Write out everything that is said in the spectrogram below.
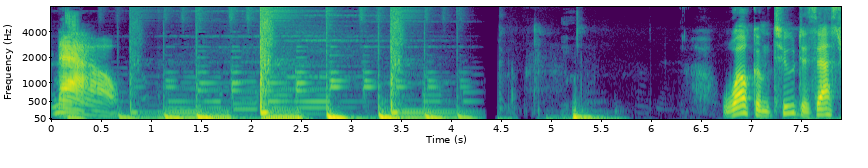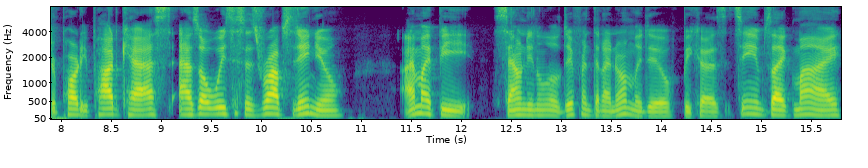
now. Welcome to Disaster Party Podcast. As always, this is Rob Cedeno. I might be sounding a little different than I normally do because it seems like my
